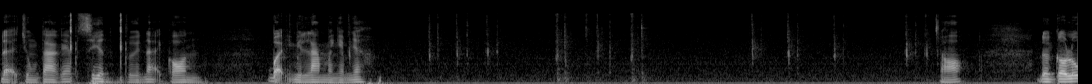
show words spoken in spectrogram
Để chúng ta ghép xiên với lại con 75 anh em nhé. Đó. Đường cầu lô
